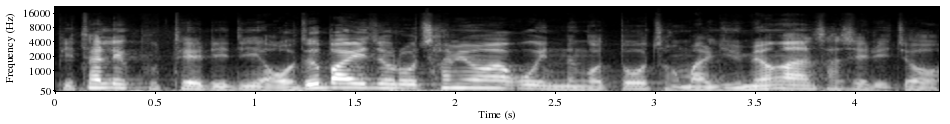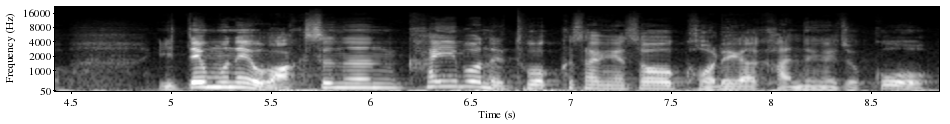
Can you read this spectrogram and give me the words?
비탈릭 부테린이 어드바이저로 참여하고 있는 것도 정말 유명한 사실이죠. 이 때문에 왁스는 카이버 네트워크 상에서 거래가 가능해졌고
